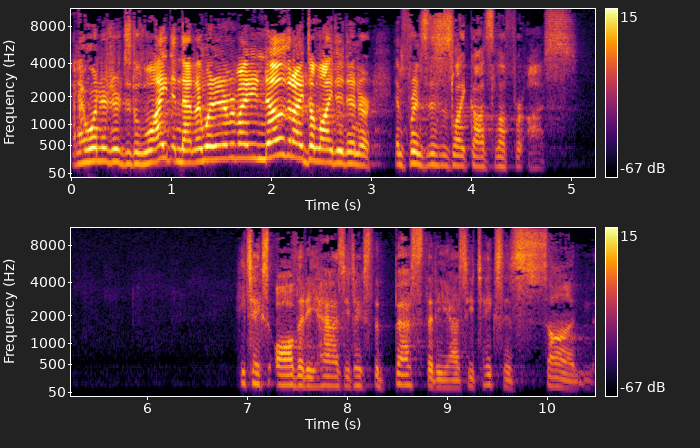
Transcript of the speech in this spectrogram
and I wanted her to delight in that and I wanted everybody to know that I delighted in her. And friends, this is like God's love for us. He takes all that He has, He takes the best that He has, He takes His Son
